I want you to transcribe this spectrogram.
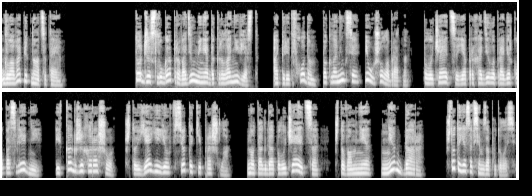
Глава 15. Тот же слуга проводил меня до крыла невест, а перед входом поклонился и ушел обратно. Получается, я проходила проверку последней, и как же хорошо, что я ее все-таки прошла. Но тогда получается, что во мне нет дара. Что-то я совсем запуталась.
